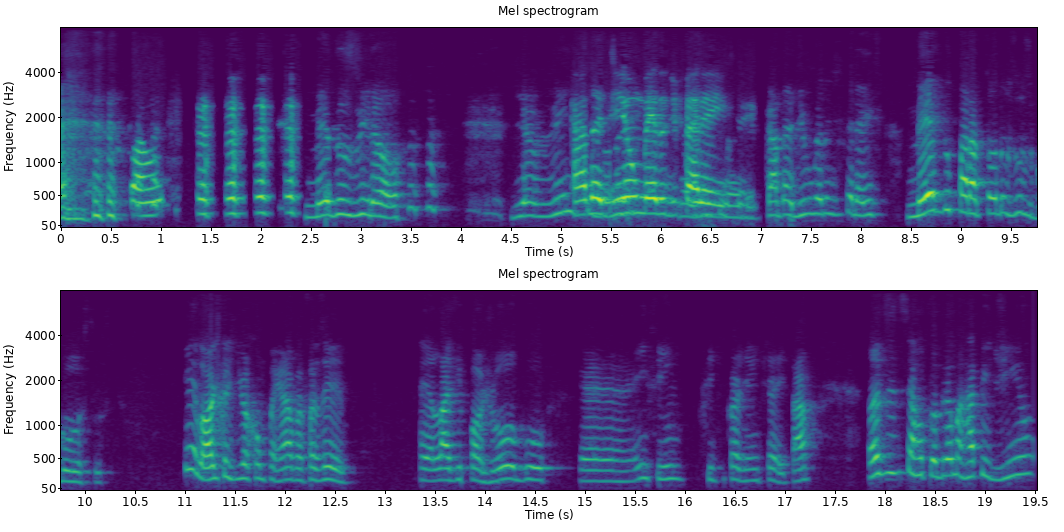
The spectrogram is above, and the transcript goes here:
É. Medos virão. Dia 20 Cada dia um medo diferente. Cada dia um medo diferente. Medo para todos os gostos. E lógico que a gente vai acompanhar, vai fazer é, live pós-jogo, é, enfim, fique com a gente aí, tá? Antes de encerrar o programa, rapidinho,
